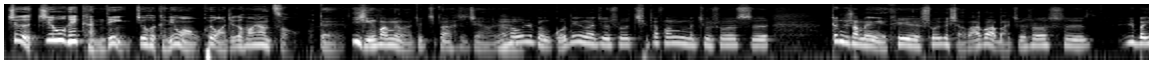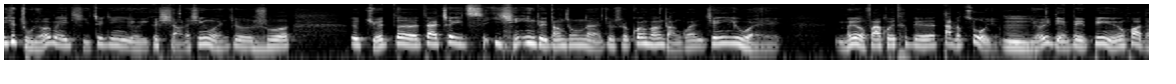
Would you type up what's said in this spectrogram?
这个几乎可以肯定，就会肯定往会往这个方向走。对疫情方面了，就基本上是这样。然后嗯日本国内呢，就是说其他方面呢，就说是政治上面也可以说一个小八卦吧，就是说是日本一些主流媒体最近有一个小的新闻，就是说就觉得在这一次疫情应对当中呢，就是官房长官菅义伟没有发挥特别大的作用，嗯有一点被边缘化的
